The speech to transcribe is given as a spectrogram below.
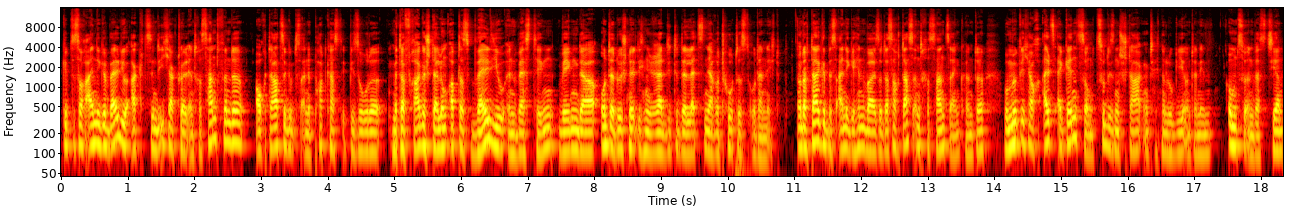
gibt es auch einige Value-Aktien, die ich aktuell interessant finde. Auch dazu gibt es eine Podcast-Episode mit der Fragestellung, ob das Value-Investing wegen der unterdurchschnittlichen Rendite der letzten Jahre tot ist oder nicht. Und auch da gibt es einige Hinweise, dass auch das interessant sein könnte, womöglich auch als Ergänzung zu diesen starken Technologieunternehmen, um zu investieren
